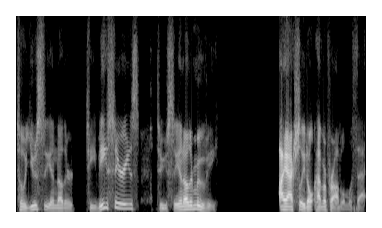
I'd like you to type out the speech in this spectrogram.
till you see another TV series, till you see another movie, I actually don't have a problem with that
